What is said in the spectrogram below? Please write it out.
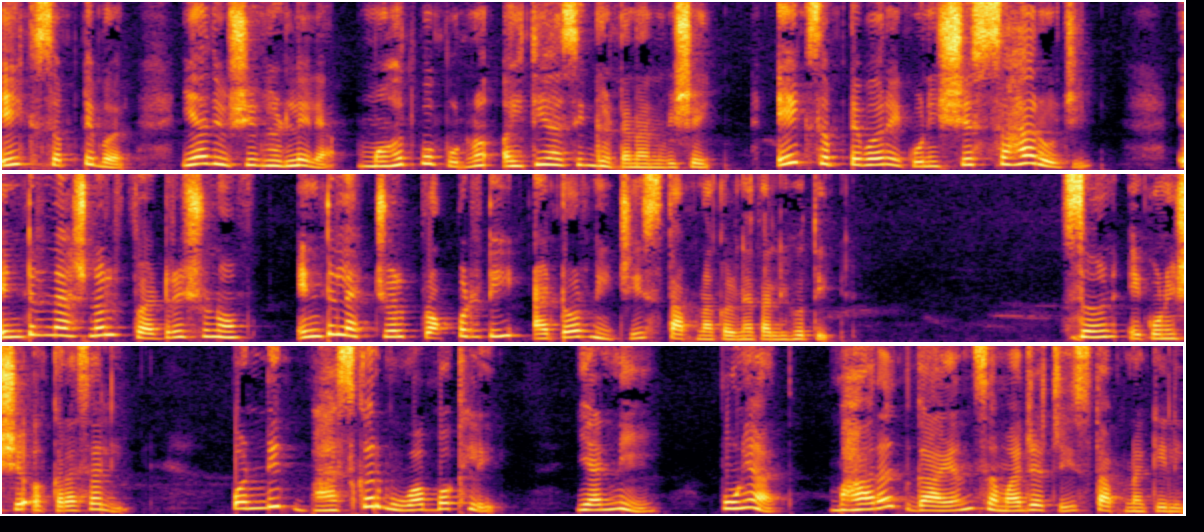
एक सप्टेंबर या दिवशी घडलेल्या महत्त्वपूर्ण ऐतिहासिक घटनांविषयी. एक सप्टेंबर एकोणीसशे सहा रोजी international federation of intellectual property ॲटॉर्नीची स्थापना करण्यात आली होती. सन एकोणीसशे अकरा साली पंडित भास्कर बुवा बखले यांनी पुण्यात भारत गायन समाजाची स्थापना केली.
